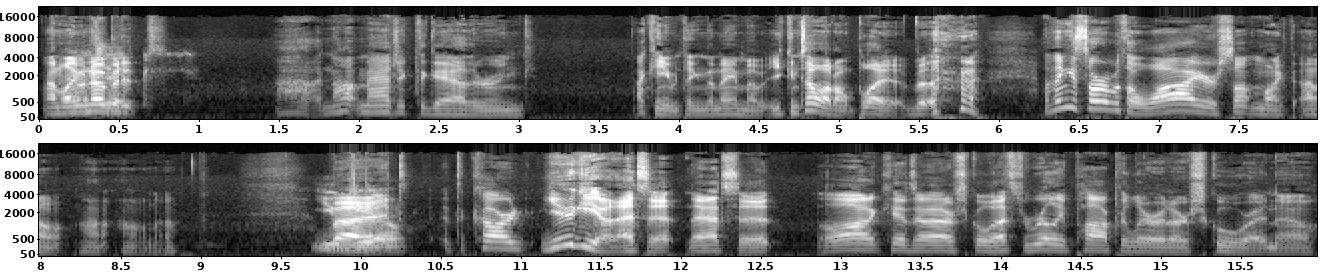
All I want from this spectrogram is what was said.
I don't even know, but it's uh, not Magic the Gathering. I can't even think of the name of it. You can tell I don't play it, but I think it started with a Y or something like that. I don't. I don't, I don't know. Yu-Gi-Oh. it's a card. Yu-Gi-Oh. That's it. That's it. A lot of kids at our school. That's really popular at our school right now,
